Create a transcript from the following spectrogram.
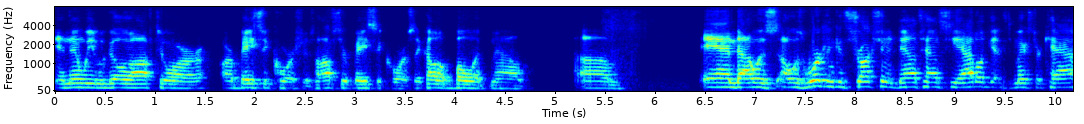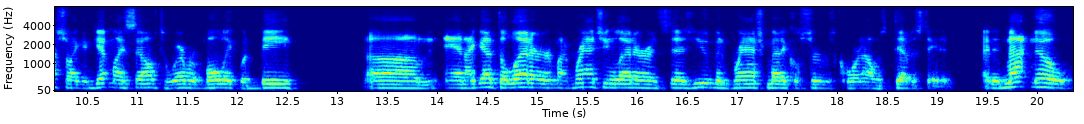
and then we would go off to our, our basic courses, officer basic course. They call it BOLC now. Um, and I was I was working construction in downtown Seattle, getting some extra cash so I could get myself to wherever BOLC would be. Um, and I got the letter, my branching letter, it says you've been branch medical service corps, and I was devastated. I did not know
